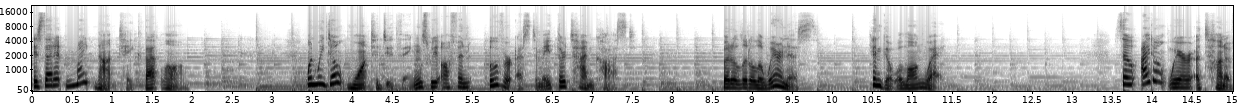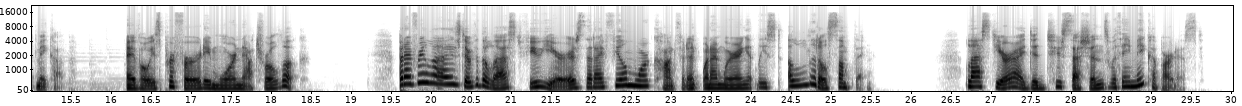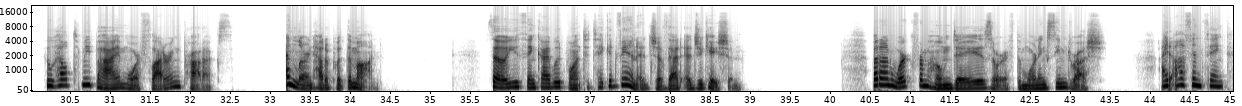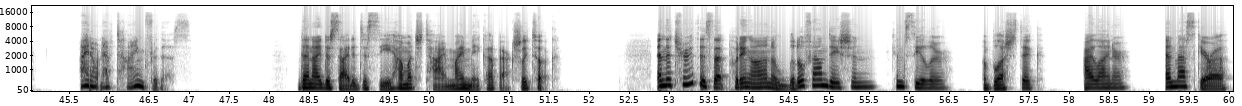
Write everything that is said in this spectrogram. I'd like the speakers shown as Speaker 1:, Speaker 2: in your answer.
Speaker 1: is that it might not take that long. When we don't want to do things, we often overestimate their time cost. But a little awareness can go a long way. So I don't wear a ton of makeup. I've always preferred a more natural look. But I've realized over the last few years that I feel more confident when I'm wearing at least a little something. Last year, I did two sessions with a makeup artist who helped me buy more flattering products and learn how to put them on. So you think I would want to take advantage of that education. But on work from home days, or if the morning seemed rush, I'd often think, I don't have time for this. Then I decided to see how much time my makeup actually took. And the truth is that putting on a little foundation, concealer, a blush stick, eyeliner, and mascara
